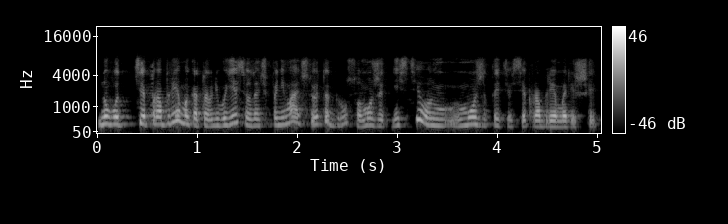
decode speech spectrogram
ну вот те проблемы, которые у него есть, он, значит, понимает, что этот груз он может нести, он может эти все проблемы решить.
